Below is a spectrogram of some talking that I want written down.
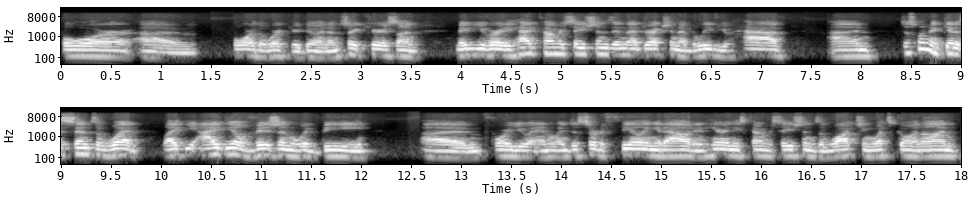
for um, for the work you're doing. I'm sort of curious on maybe you've already had conversations in that direction. I believe you have, and just want to get a sense of what like the ideal vision would be um, for you, and when just sort of feeling it out and hearing these conversations and watching what's going on,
